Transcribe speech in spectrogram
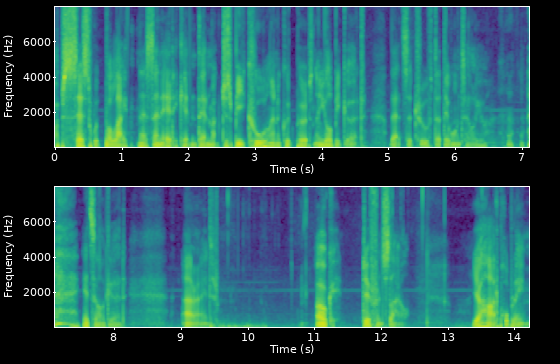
obsessed with politeness and etiquette in Denmark. Just be cool and a good person and you'll be good. That's the truth that they won't tell you. it's all good. Alright. Okay, different style. Jeg har et problem.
